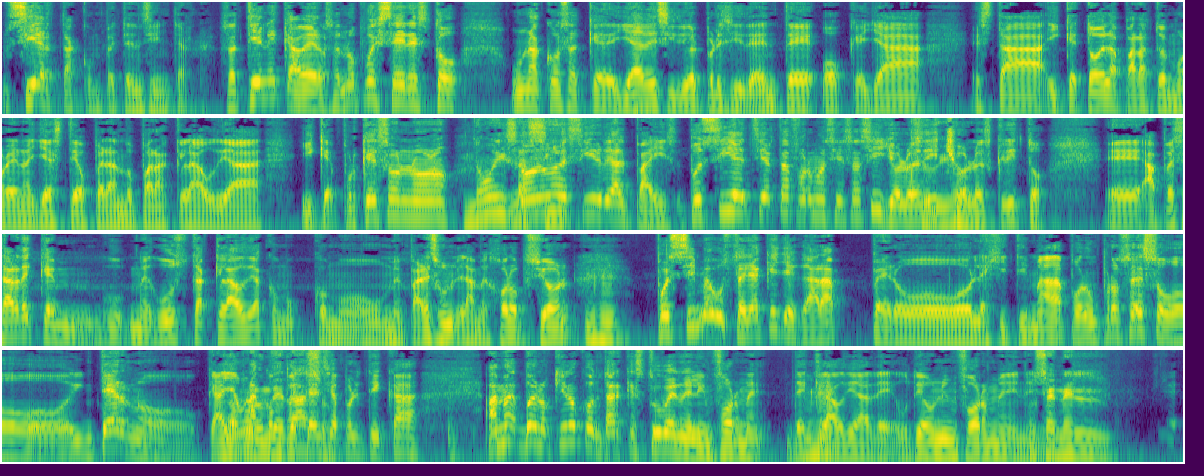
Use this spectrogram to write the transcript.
cierta competencia interna. O sea, tiene que haber, o sea, no puede ser esto una cosa que ya decidió el presidente o que ya está y que todo el aparato de Morena ya esté operando para Claudia y que porque eso no No es no, así. no le sirve al país. Pues sí, en cierta forma sí es así. Yo lo he Sí, dicho, lo he escrito. Eh, a pesar de que me gusta Claudia como, como me parece un- la mejor opción, pues sí me gustaría que llegara, pero legitimada por un proceso interno, que haya No una un competencia dedazo. política. Ama- bueno, quiero contar que estuve en el informe de. Claudia, de, dio un informe en Pues el... en el...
